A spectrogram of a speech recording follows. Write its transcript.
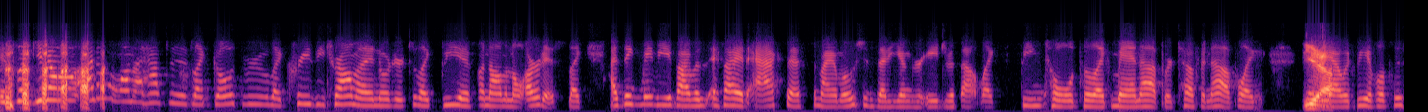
it's like you know i don't want to have to like go through like crazy trauma in order to like be a phenomenal artist like i think maybe if i was if i had access to my emotions at a younger age without like being told to like man up or toughen up like maybe Yeah. i would be able to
